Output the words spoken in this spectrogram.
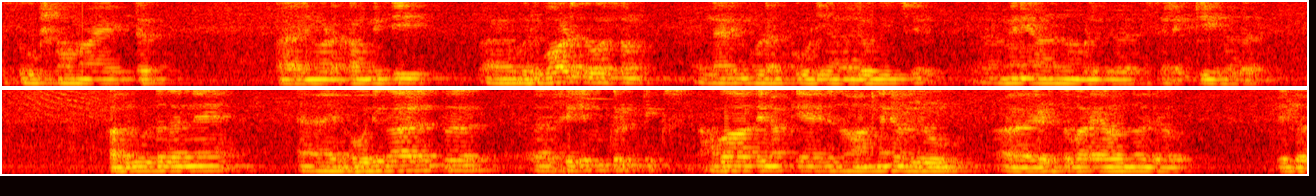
സൂക്ഷ്മമായിട്ട് നമ്മുടെ കമ്മിറ്റി ഒരുപാട് ദിവസം എല്ലാവരും കൂടെ കൂടി ആലോചിച്ച് അങ്ങനെയാണ് നമ്മളിത് സെലക്ട് ചെയ്യുന്നത്. അതുകൊണ്ട് തന്നെ ഒരു കാലത്ത് ഫിലിം ക്രിട്ടിക്സ് അവാർഡിനൊക്കെ ആയിരുന്നു അങ്ങനെ ഒരു എടുത്തു പറയാവുന്ന ഒരു ഇത്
